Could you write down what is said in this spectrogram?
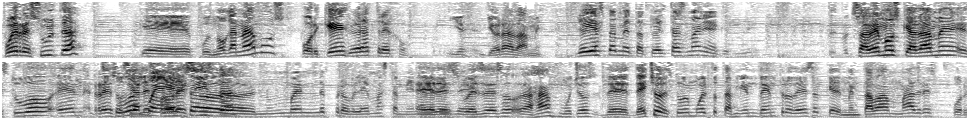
Pues resulta que pues no ganamos. ¿Por Yo qué? era Trejo. Yo, yo era Adame. Yo ya hasta me tatué el Tasmania. Que Sabemos que Adame estuvo en redes estuvo sociales envuelto progresistas. en un buen de problemas también. Eh, antes después de... eso, ajá, muchos, de, de hecho estuve envuelto también dentro de eso que mentaba madres por,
